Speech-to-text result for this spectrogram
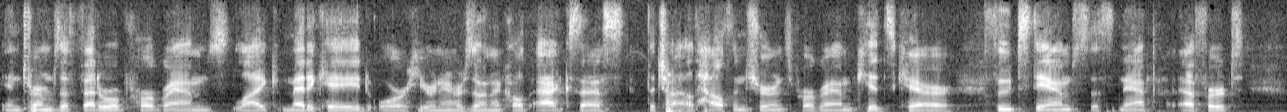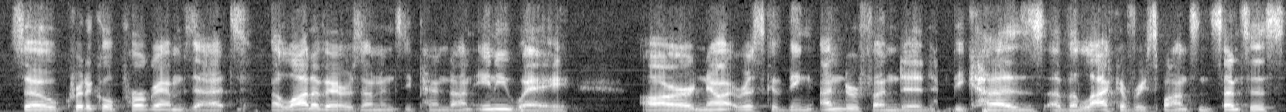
in terms of federal programs like Medicaid, or here in Arizona called AHCCCS, the Child Health Insurance Program, Kids Care, food stamps, the SNAP effort. So, critical programs that a lot of Arizonans depend on anyway are now at risk of being underfunded because of a lack of response in census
